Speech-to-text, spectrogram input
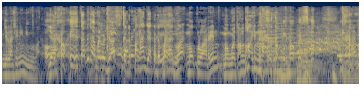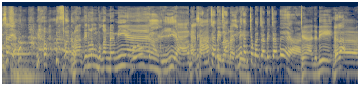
jelasin ini gua pak. Oh, Ya. oh iya, tapi ngapain lu jelasin Ke depan aja, ke depan Iya, aja. Gua mau keluarin, mau gua contohin maksudnya. Nggak usah. Nggak bisa ya? Nggak usah dong. Berarti lu bukan Damian. Bukan, iya. Nggak Tapi kan lo cabe-cabe. berarti. Ini kan cuma cabe-cabean. Ya jadi. Udah lah, eh,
